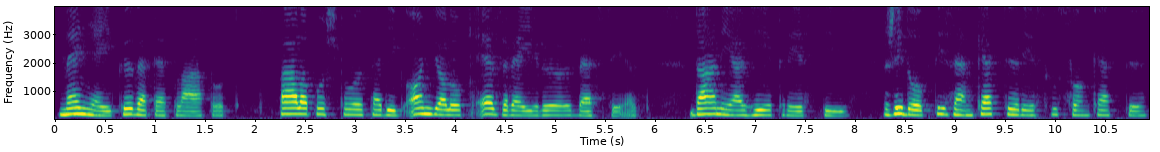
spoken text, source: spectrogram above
mennyei követet látott, Pálapostól pedig angyalok ezreiről beszélt. Dániel 7 rész 10. Zsidók 12 rész 22.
